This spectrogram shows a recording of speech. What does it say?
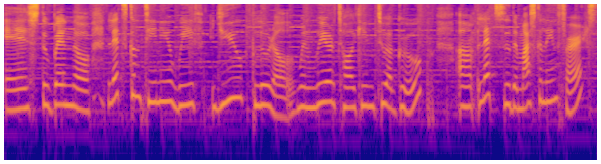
Estupendo. Let's continue with you plural when we're talking to a group. Um, let's do the masculine first.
